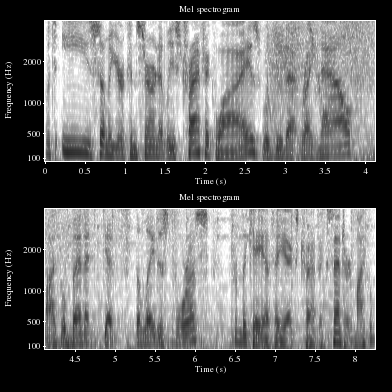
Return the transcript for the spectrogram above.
let's ease some of your concern, at least traffic wise. We'll do that right now. Michael Bennett gets the latest for us from the KFAX Traffic Center. Michael.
